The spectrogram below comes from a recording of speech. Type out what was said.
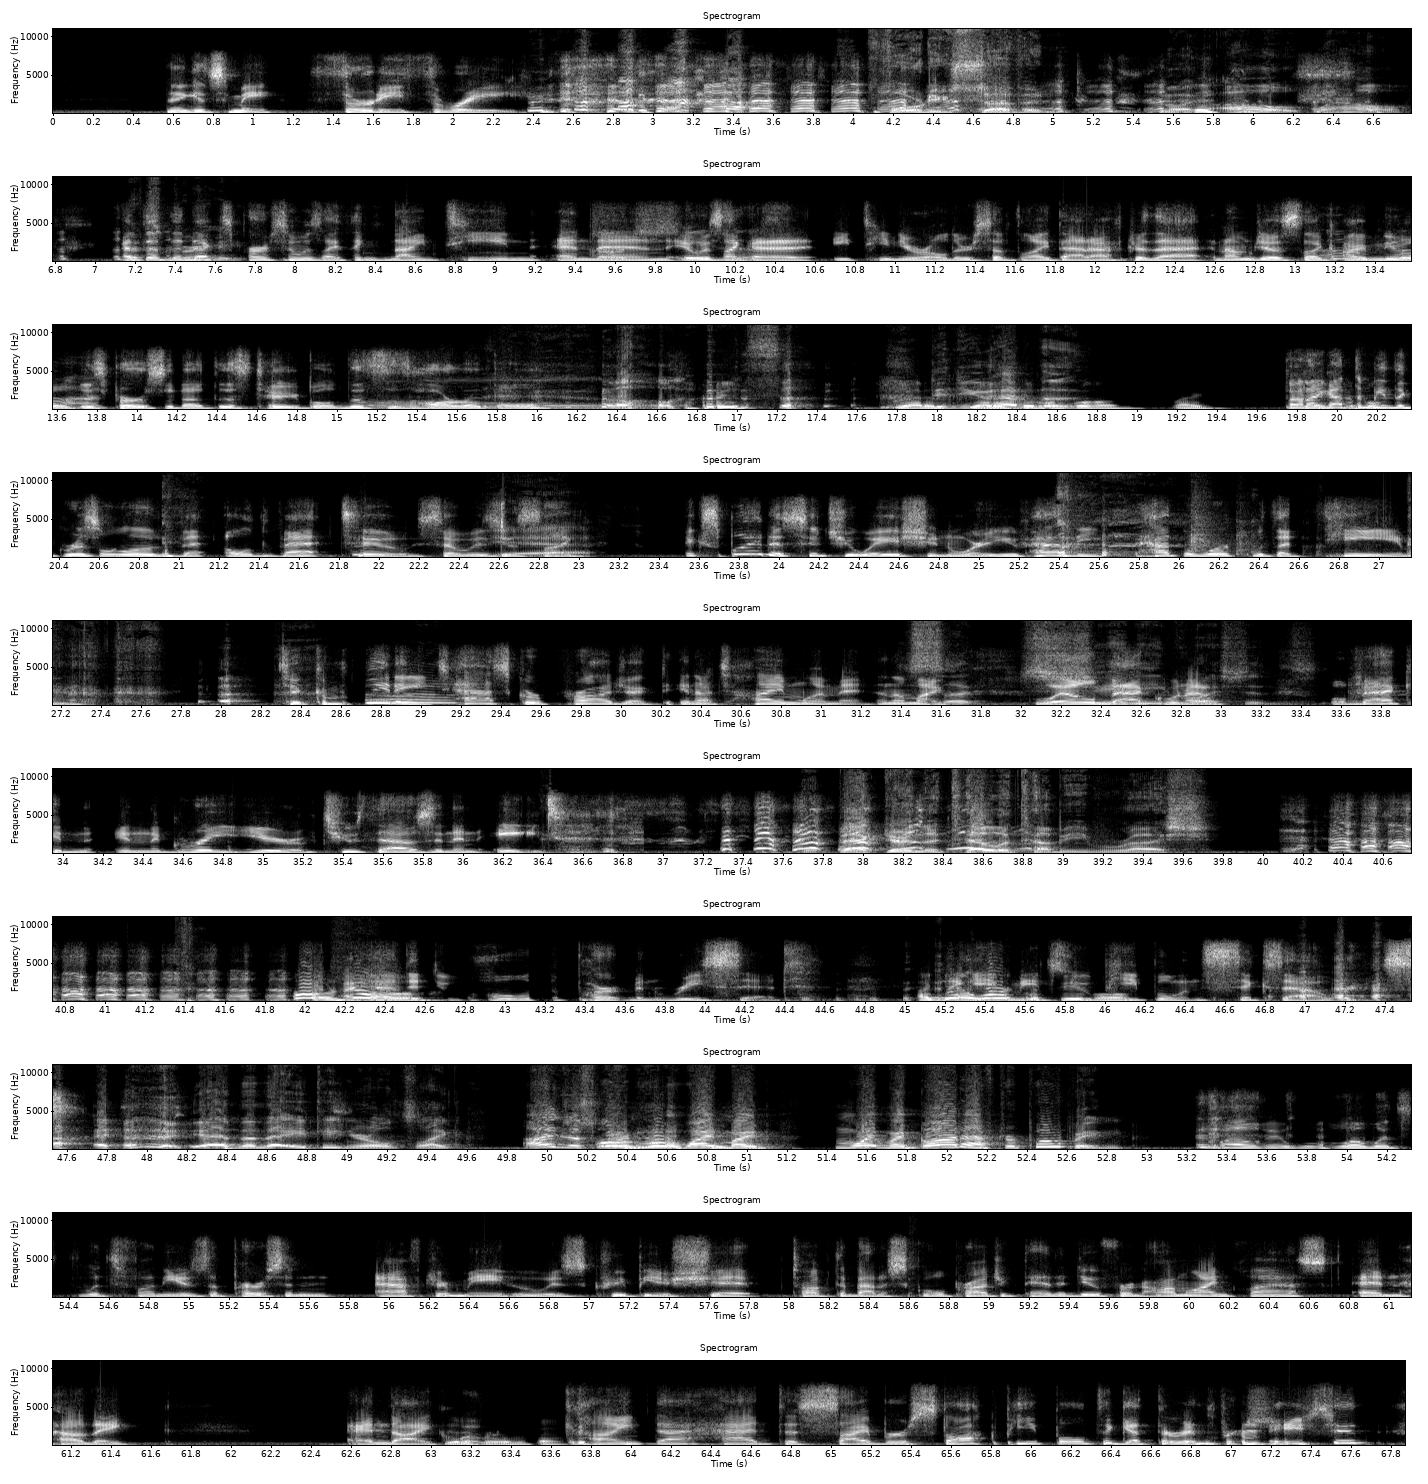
Then it gets to me, 33. 47. I'm like, oh, wow. and then the next person was I think 19 and then Oh, it was like a 18 year old or something like that after that and I'm just like Oh, I'm the oldest person at this table this is horrible Oh, You had a, Did you had a have the- full like but I got to be the grizzled old vet, old vet too so it was just Yeah. like explain a situation where you've had the had to work with a team to complete a uh. task or project in a time limit and I'm like Such well, back when I- questions. well back in in the great year of 2008 Back during the Teletubby rush. oh no! I had to do a whole department reset I they gave me two people. people in 6 hours yeah, and then the 18 year old's like, I just learned how to wipe my wipe my butt after pooping. Well, it, well, what's what's funny is the person after me who was creepy as shit talked about a school project they had to do for an online class and how they, and I Did it for quote, kinda had to cyber stalk people to get their information.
